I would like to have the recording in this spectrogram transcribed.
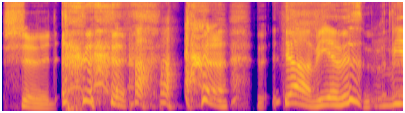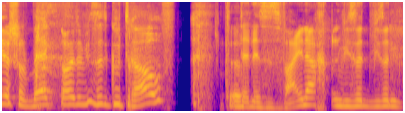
Schön. ja, wie ihr wisst, wie ihr schon merkt, Leute, wir sind gut drauf. Das- Denn es ist Weihnachten, wir sind, wir sind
